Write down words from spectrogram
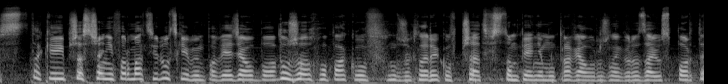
z takiej przestrzeni formacji ludzkiej bym powiedział, bo dużo chłopaków, dużo kleryków przed wstąpieniem uprawiało różnego rodzaju sporty.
